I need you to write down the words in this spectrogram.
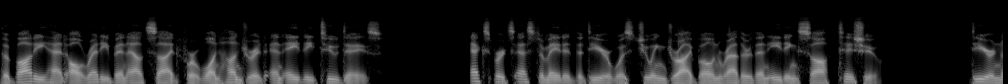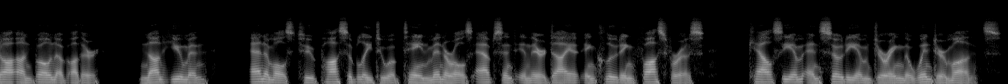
The body had already been outside for 182 days. Experts estimated the deer was chewing dry bone rather than eating soft tissue. Deer gnaw on bone of other, non-human, animals to possibly to obtain minerals absent in their diet including phosphorus, calcium and sodium during the winter months.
